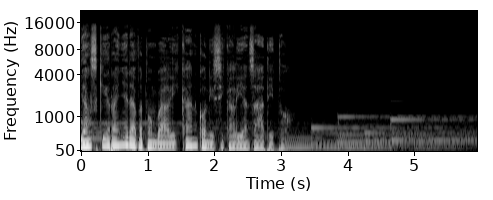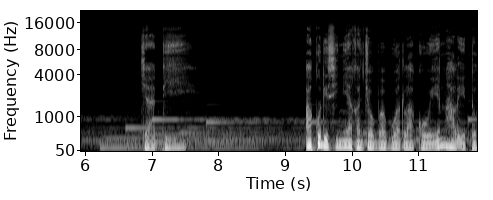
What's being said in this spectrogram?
yang sekiranya dapat membalikan kondisi kalian saat itu. Jadi, aku di sini akan coba buat lakuin hal itu.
